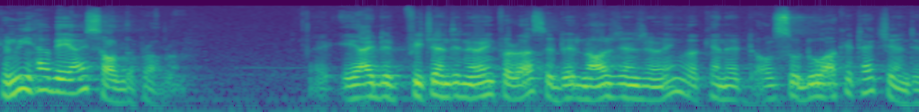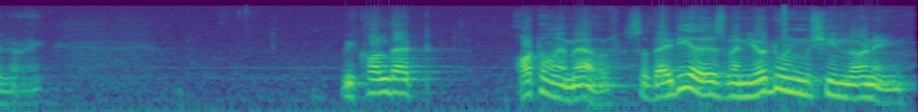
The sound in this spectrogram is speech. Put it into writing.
Can we have AI solve the problem? AI did feature engineering for us, it did knowledge engineering, but can it also do architecture engineering? We call that AutoML. So the idea is when you're doing machine learning,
